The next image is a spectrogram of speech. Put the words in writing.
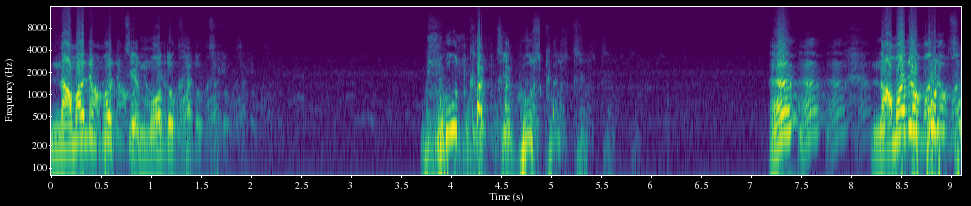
নামাজও পড়ছে, মদও খাচ্ছে। সুদ খাচ্ছে, ঘুষ খাচ্ছে। হ্যাঁ? নামাজও পড়ছে।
